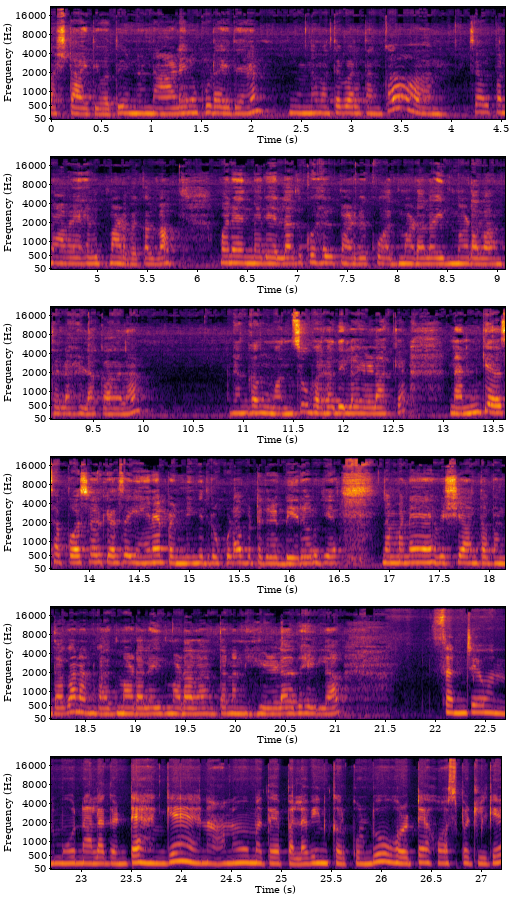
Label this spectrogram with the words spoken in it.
ಕಷ್ಟ ಆಯ್ತು ಇವತ್ತು, ಇನ್ನು ನಾಳೆನೂ ಕೂಡ ಇದೆ. ನಮ್ಮ ಅತ್ತೆ ಬರೋ ತನಕ ಸ್ವಲ್ಪ ನಾವೇ ಹೆಲ್ಪ್ ಮಾಡಬೇಕಲ್ವಾ? ಮನೆ ಅಂದಮೇಲೆ ಎಲ್ಲದಕ್ಕೂ ಹೆಲ್ಪ್ ಮಾಡಬೇಕು, ಅದು ಮಾಡಲ್ಲ, ಇದು ಮಾಡಲ್ಲ ಅಂತೆಲ್ಲ ಹೇಳೋಕ್ಕಾಗಲ್ಲ. ನಂಗೆ ಹಂಗೆ ಮನಸ್ಸು ಬರೋದಿಲ್ಲ ಹೇಳೋಕ್ಕೆ. ನನ್ನ ಕೆಲಸ, ಪರ್ಸ್ನಲ್ ಕೆಲಸ ಏನೇ ಪೆಂಡಿಂಗ್ ಇದ್ದರೂ ಕೂಡ ಬಟ್ ಆದರೆ ಬೇರೆಯವ್ರಿಗೆ ನಮ್ಮನೆ ವಿಷಯ ಅಂತ ಬಂದಾಗ ನನಗೆ ಅದು ಮಾಡಲ್ಲ, ಇದು ಮಾಡಲ್ಲ ಅಂತ ನಾನು ಹೇಳೋದೇ ಇಲ್ಲ. ಸಂಜೆ ಒಂದು ಮೂರು ನಾಲ್ಕು ಗಂಟೆ ಹಾಗೆ ನಾನು ಮತ್ತು ಪಲ್ಲವಿನ ಕರ್ಕೊಂಡು ಹೊರಟೆ ಹಾಸ್ಪಿಟ್ಲಿಗೆ.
